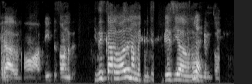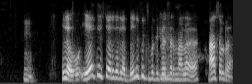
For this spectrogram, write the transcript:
இதாகணும் அப்படின்ட்டு தோணுது. இதுக்காகவாவது நம்ம பேசியே ஆகணும். அப்படின்னு தோணுது. இல்ல ஏத்திஸ்டா இருக்கிறதுல பெனிஃபிட்ஸ் பத்தி பேசுறதுனால நான் சொல்றேன்.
